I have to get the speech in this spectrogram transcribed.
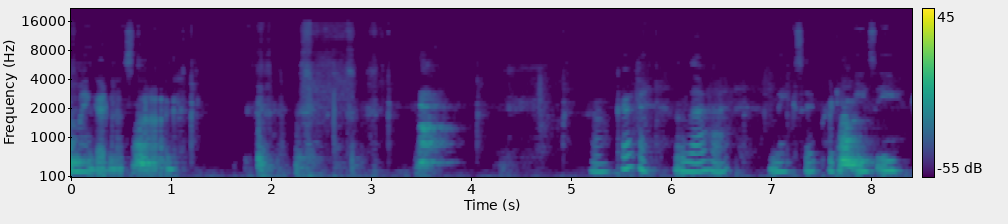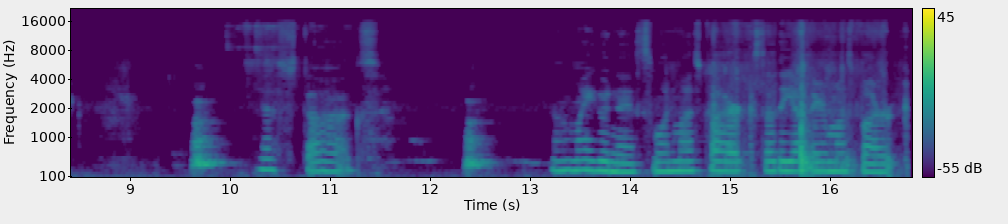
Oh Okay, that makes it pretty easy. Yes, dogs. Oh my goodness, one must bark, so the other must bark.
